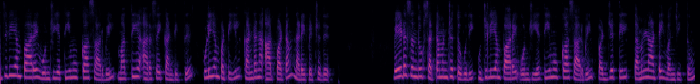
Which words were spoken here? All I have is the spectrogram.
குஜிலியம்பாறை ஒன்றிய திமுக சார்பில் மத்திய அரசை கண்டித்து புளியம்பட்டியில் கண்டன ஆர்ப்பாட்டம் நடைபெற்றது. வேடசந்தூர் சட்டமன்ற தொகுதி குஜிலியம்பாறை ஒன்றிய திமுக சார்பில் பட்ஜெட்டில் தமிழ்நாட்டை வஞ்சித்தும்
